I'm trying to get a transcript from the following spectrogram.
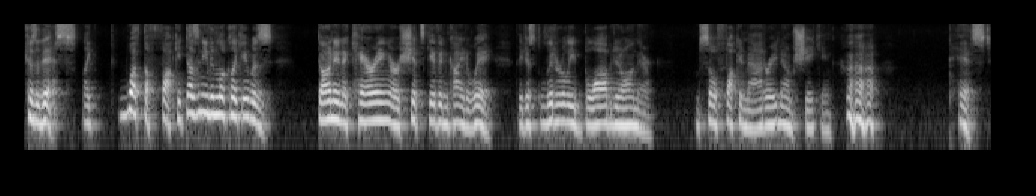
because of this. Like, what the fuck? It doesn't even look like it was done in a caring or shit's given kind of way. They just literally blobbed it on there. I'm so fucking mad right now. I'm shaking. pissed.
